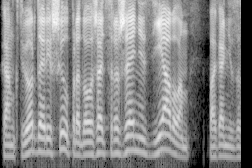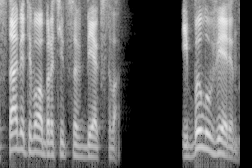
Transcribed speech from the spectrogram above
Ханк твердо решил продолжать сражение с дьяволом, пока не заставит его обратиться в бегство. И был уверен,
